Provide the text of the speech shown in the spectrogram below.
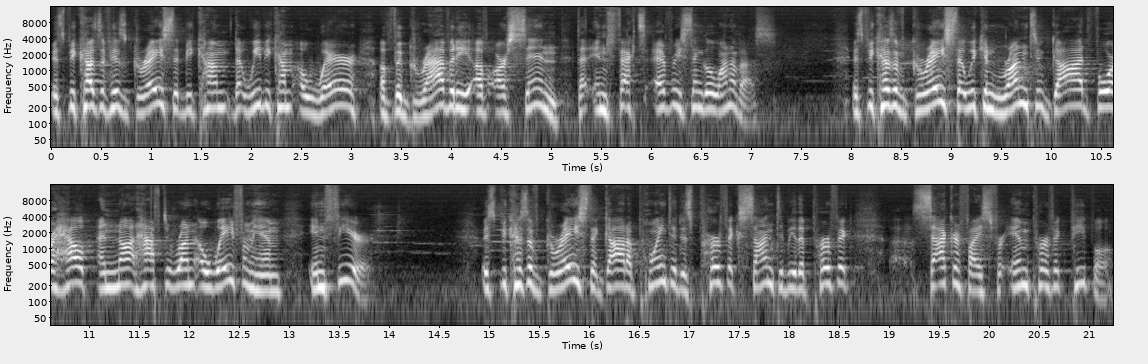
It's because of His grace that, become, that we become aware of the gravity of our sin that infects every single one of us. It's because of grace that we can run to God for help and not have to run away from Him in fear. It's because of grace that God appointed His perfect Son to be the perfect uh, sacrifice for imperfect people.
